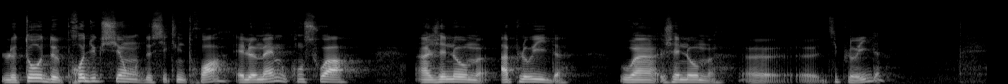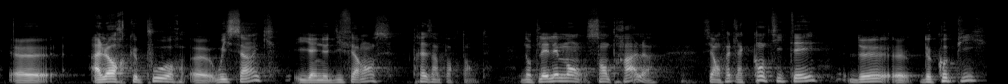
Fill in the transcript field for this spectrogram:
le taux de production de cycline 3 est le même qu'on soit un génome haploïde ou un génome diploïde, alors que pour Wi5, il y a une différence très importante. Donc l'élément central, c'est en fait la quantité de, euh, copies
